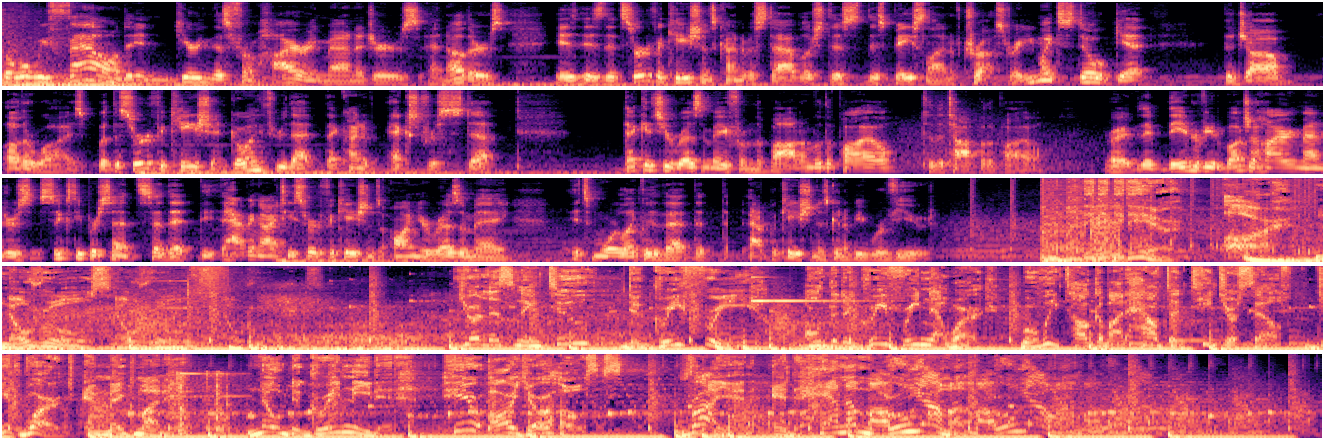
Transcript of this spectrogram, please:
But what we found in hearing this from hiring managers and others is, is that certifications kind of establish this this baseline of trust, right? You might still get the job otherwise, but the certification, going through that that kind of extra step, that gets your resume from the bottom of the pile to the top of the pile right? They, they, interviewed a bunch of hiring managers. 60% said that the, having IT certifications on your resume, it's more likely that, that the application is going to be reviewed. There are no rules. No rules. You're listening to Degree Free on the Degree Free Network, where we talk about how to teach yourself, get work, and make money. No degree needed. Here are your hosts, Ryan and Hannah Maruyama. Maruyama.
